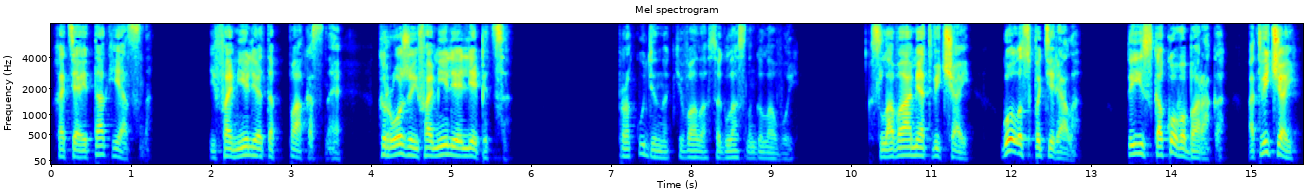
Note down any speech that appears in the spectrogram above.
Хотя и так ясно. И фамилия-то пакостная. К роже и фамилия лепится. Прокудина кивала согласно головой. Словами отвечай. Голос потеряла. Ты из какого барака? Отвечай.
